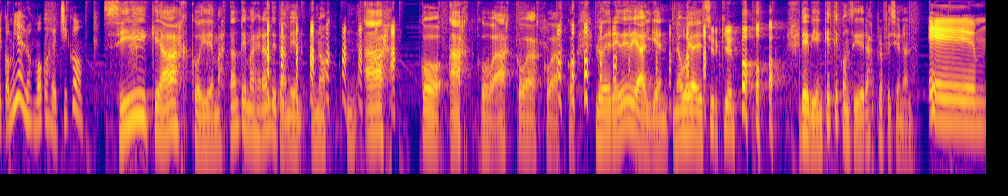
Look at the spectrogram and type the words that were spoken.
¿Te comías los mocos de chico? Sí, qué asco. Y de bastante más grande también. Unos un asco, asco, asco, asco, asco. Lo heredé de alguien. No voy a decir quién. Debbie, ¿en qué te consideras profesional? Eh,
